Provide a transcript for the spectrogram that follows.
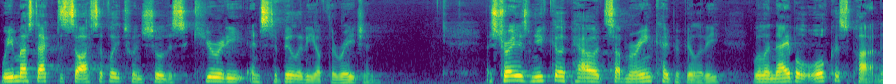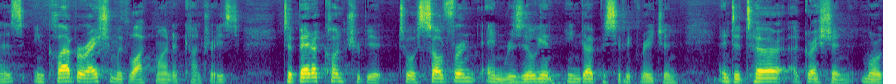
we must act decisively to ensure the security and stability of the region. Australia's nuclear-powered submarine capability will enable AUKUS partners, in collaboration with like-minded countries, to better contribute to a sovereign and resilient Indo-Pacific region and deter aggression more,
